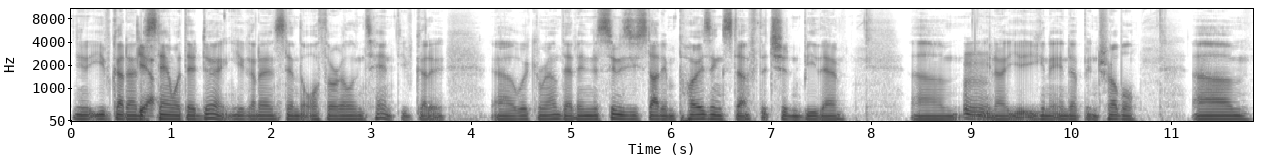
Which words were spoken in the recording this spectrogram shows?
You you've got to understand what they're doing. You've got to understand the authorial intent. You've got to uh, work around that. And as soon as you start imposing stuff that shouldn't be there, um, you know you, you're going to end up in trouble. Um,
